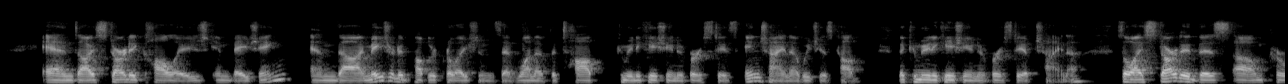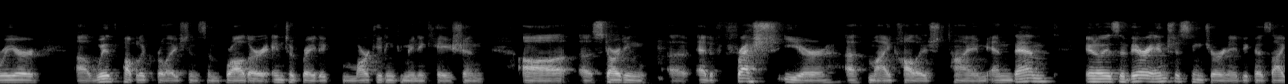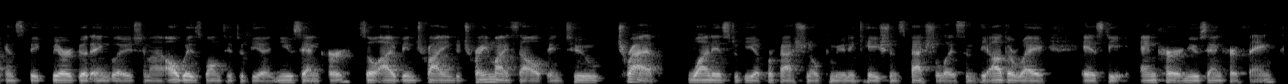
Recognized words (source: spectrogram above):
And I started college in Beijing and I majored in public relations at one of the top communication universities in China, which is called the Communication University of China. So I started this um, career uh, with public relations and broader integrated marketing communication, uh, uh, starting uh, at a fresh year of my college time. And then you know, it's a very interesting journey because I can speak very good English and I always wanted to be a news anchor. So I've been trying to train myself in two track. One is to be a professional communication specialist, and the other way is the anchor, news anchor thing.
